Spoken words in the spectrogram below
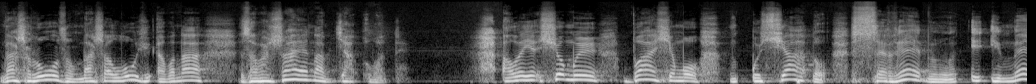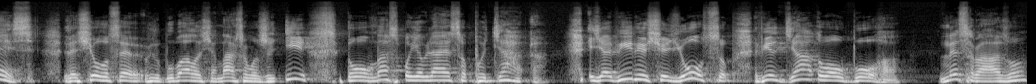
Наш розум, наша логіка, вона заважає нам дякувати. Але якщо ми бачимо початок, середину і інець, для чого це відбувалося в нашому житті, то в нас з'являється подяка. І я вірю, що Йосип, він дякував Бога не зразу,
